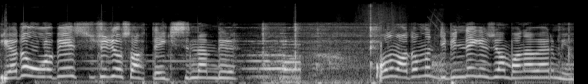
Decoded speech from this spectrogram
ya da OBS Studio sahte ikisinden biri. Oğlum adamın dibinde geziyorum bana vermiyor.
